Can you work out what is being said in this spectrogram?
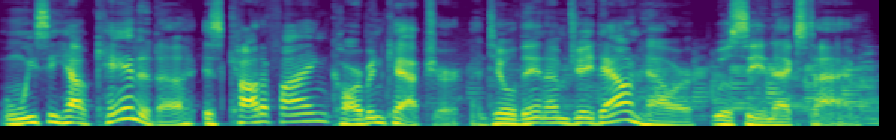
when we see how Canada is codifying carbon capture. Until then, I'm Jay Downhauer. We'll see you next time.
